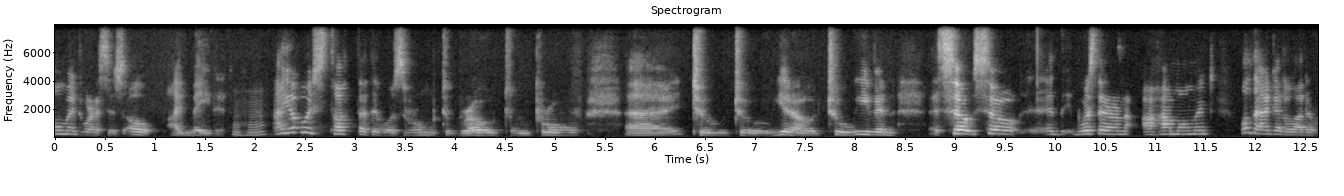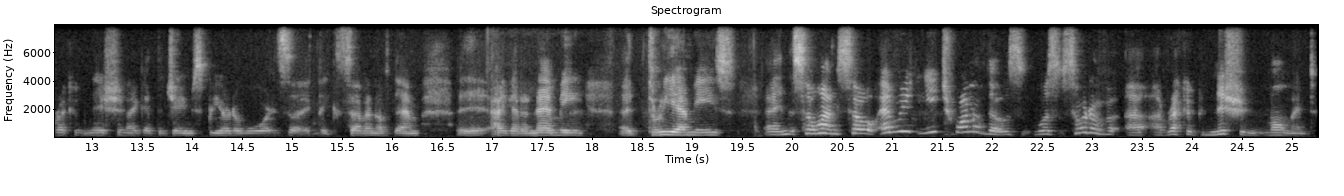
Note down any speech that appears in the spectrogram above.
moment where I says, "Oh, I made it." I always thought that there was room to grow, to improve, uh, to to you know, to even. So so, was there an aha moment? Well, I got a lot of recognition. I got the James Beard Awards. I think seven of them. Uh, I got an Emmy, uh, three Emmys, and so on. So every each one of those was sort of a, a recognition moment.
